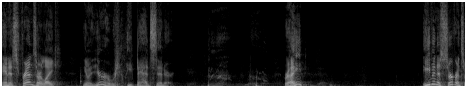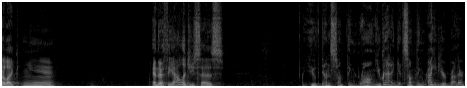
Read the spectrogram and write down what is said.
And his friends are like, you know, you're a really bad sinner. right? Even his servants are like, eh. And their theology says, You've done something wrong. You got to get something right here, brother.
